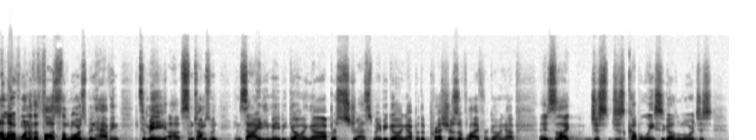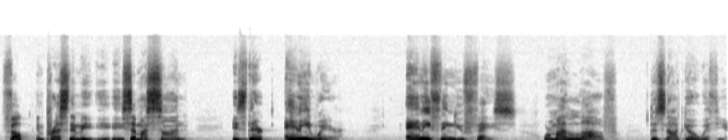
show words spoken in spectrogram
I love one of the thoughts the Lord's been having to me uh, sometimes when anxiety may be going up or stress may be going up or the pressures of life are going up. It's like just, just a couple weeks ago, the Lord just felt impressed in me. He, he said, My son, is there anywhere, anything you face where my love does not go with you.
